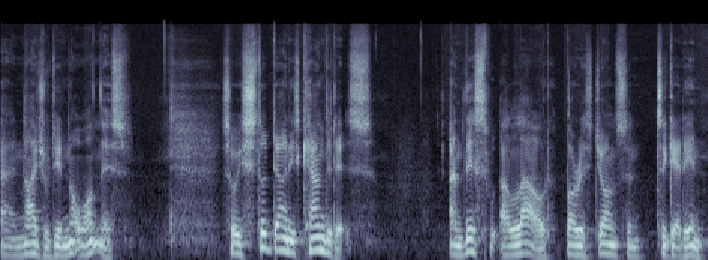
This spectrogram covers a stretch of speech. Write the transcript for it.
And Nigel did not want this. So he stood down his candidates, and this allowed Boris Johnson to get in.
